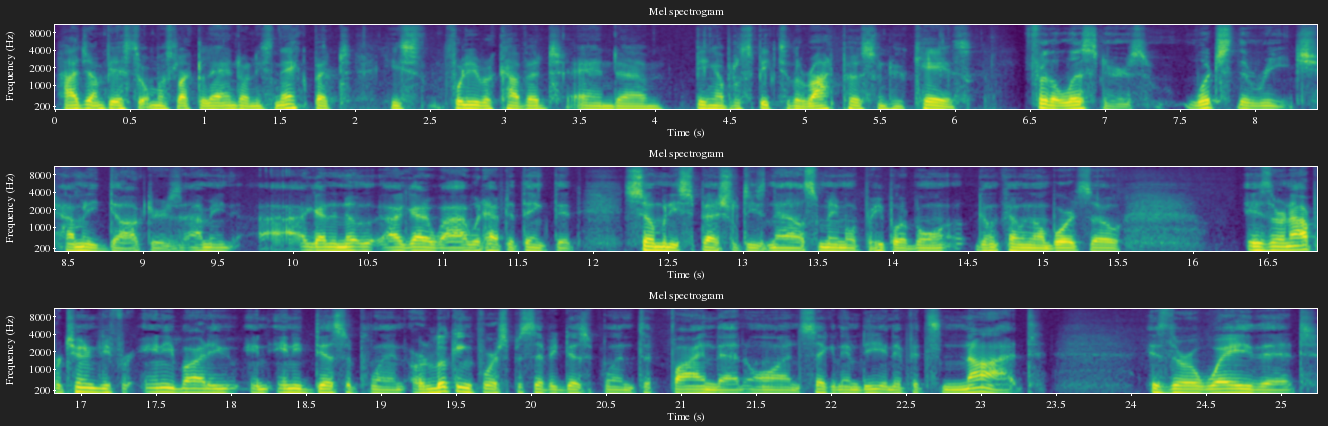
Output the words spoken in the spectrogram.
High jump, he has to almost like land on his neck, but he's fully recovered and um, being able to speak to the right person who cares. for the listeners, what's the reach? How many doctors? I mean, I got to know. I got. I would have to think that so many specialties now, so many more people are going, coming on board. So, is there an opportunity for anybody in any discipline or looking for a specific discipline to find that on Second MD? And if it's not, is there a way that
